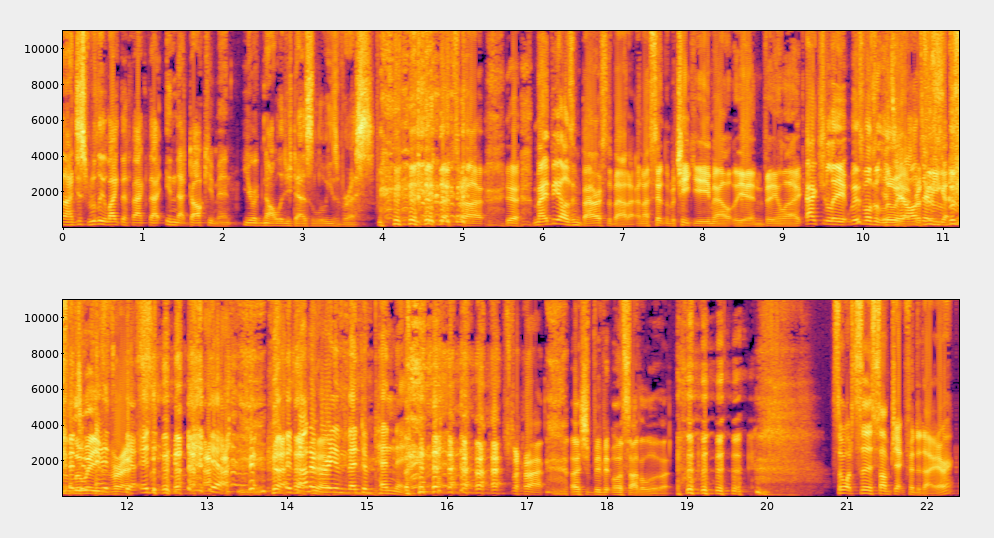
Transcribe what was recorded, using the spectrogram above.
And I just really like the fact that in that document, you're acknowledged as Louise Veruss. That's right. Yeah. Maybe I was embarrassed about it and I sent them a cheeky email at the end being like, actually, this wasn't Louis alter This, this is It's- Louis it's- Everuss. Yeah, it's, yeah. It's not a very inventive pen name. That's right. I should be a bit more subtle with it. So what's the subject for today, Eric?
